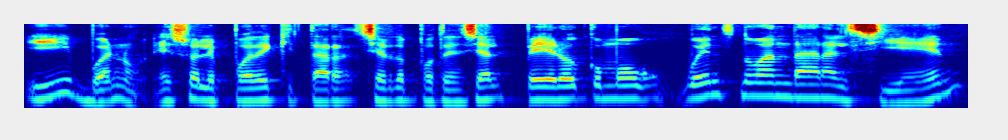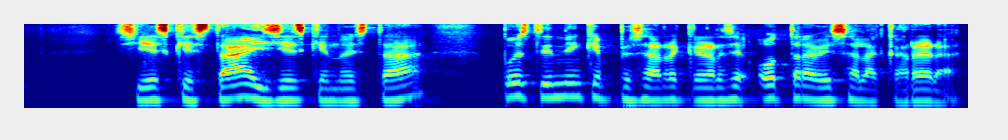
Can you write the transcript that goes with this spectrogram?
Y bueno, eso le puede quitar cierto potencial. Pero como Wentz no va a andar al 100, si es que está y si es que no está, pues tienen que empezar a recargarse otra vez a la carrera.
